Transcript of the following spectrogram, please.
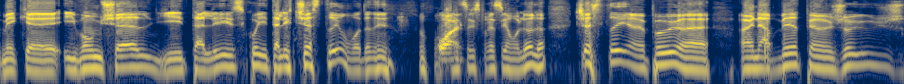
mais que Yvon Michel, il est allé, c'est quoi, il est allé chester, on va donner on va Ouais. prendre cette expression-là, là, chester un peu euh, un arbitre puis un juge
